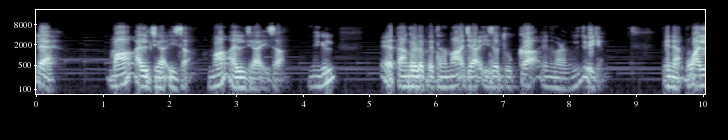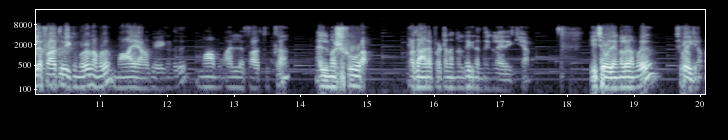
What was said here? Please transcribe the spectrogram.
അല്ലേ? മാ അൽ ജായിസ മാ അൽ ജായിസ അല്ലെങ്കിൽ താങ്കളുടെ മാ എന്ന് വേണമെങ്കിൽ ചോദിക്കാം. പിന്നെ മുഅല്ലഫാത്ത് വയ്ക്കുമ്പോൾ നമ്മൾ മായാണ് ഉപയോഗിക്കേണ്ടത്. മാ മുഅല്ലഫാത്തുക്ക അൽ മഷൂറ പ്രധാനപ്പെട്ട നിങ്ങളുടെ ഗ്രന്ഥങ്ങൾ ഏതൊക്കെയാണ്? ഈ ചോദ്യങ്ങൾ നമ്മൾ ചോദിക്കാം.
